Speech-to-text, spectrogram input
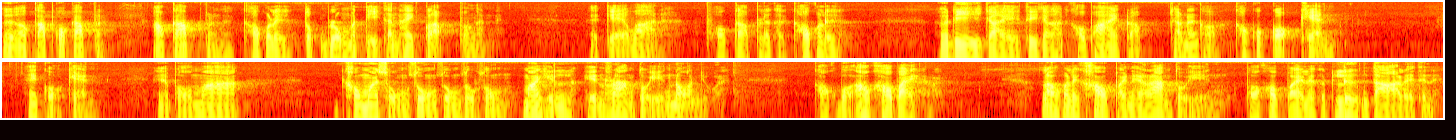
เออเอากลับก็กลับ เอากลับ เขาก็เลยตกลงมติกันให้กลับว่างั้นแกว่านะพอกลับแล้วก็เขาก็เลยดีใจที่จะเขาพาให้กลับ จากนั้นก็เขาก็เกาะแขน ให้เกาะแขนพอมาเขามาส่งส่งส่งส่งส่งมาเห็นเห็นร่างตัวเองนอนอยู่ เขาก็บอกเอาเข้าไป เราก็เลยเข้าไปในร่างตัวเอง พอเข้าไปแล้วก็ลืมตาเลยทีนี้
